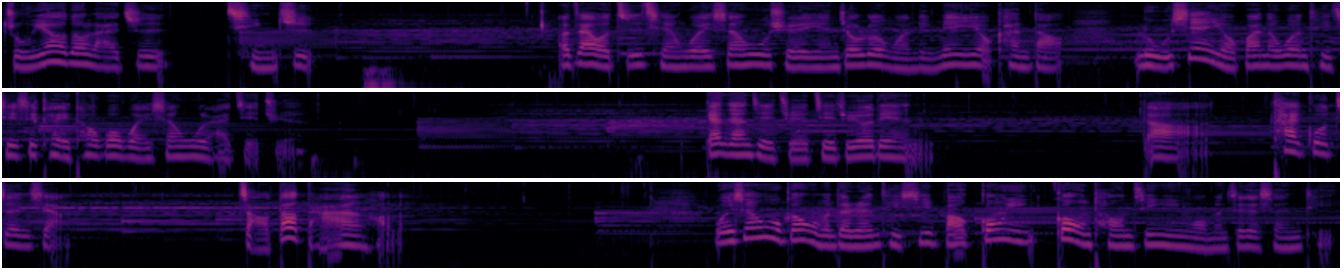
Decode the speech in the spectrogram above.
主要都来自情志。而在我之前微生物学研究论文里面也有看到。乳腺有关的问题，其实可以透过微生物来解决。不要讲解决，解决有点啊太过正向。找到答案好了。微生物跟我们的人体细胞共营，共同经营我们这个身体，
